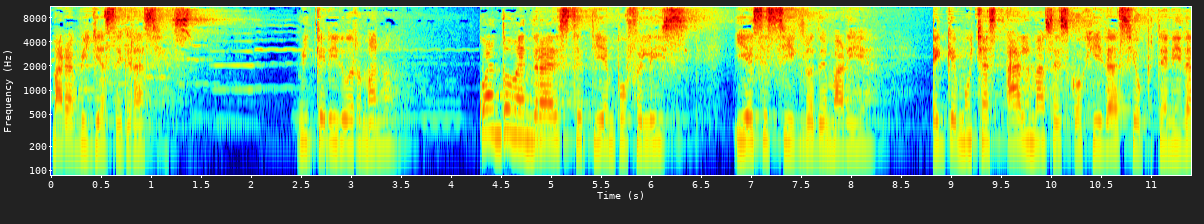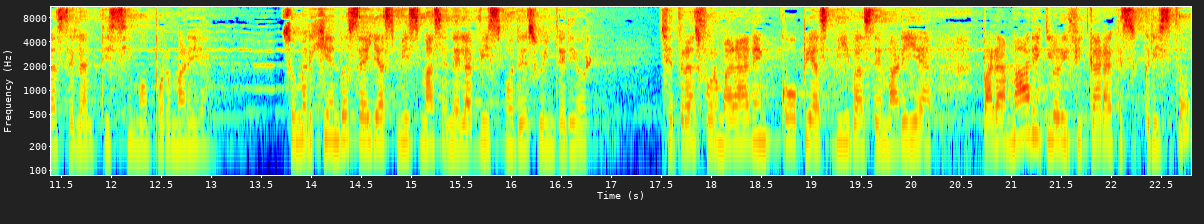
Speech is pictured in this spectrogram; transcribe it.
maravillas de gracias. Mi querido hermano, ¿cuándo vendrá este tiempo feliz y ese siglo de María? en que muchas almas escogidas y obtenidas del Altísimo por María, sumergiéndose ellas mismas en el abismo de su interior, se transformarán en copias vivas de María para amar y glorificar a Jesucristo?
